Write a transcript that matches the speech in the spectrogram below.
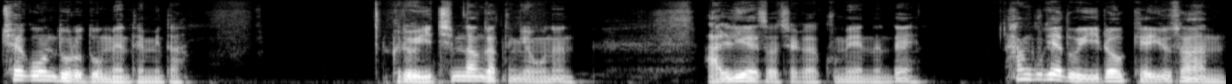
최고 온도로 놓으면 됩니다. 그리고 이 침낭 같은 경우는 알리에서 제가 구매했는데 한국에도 이렇게 유사한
